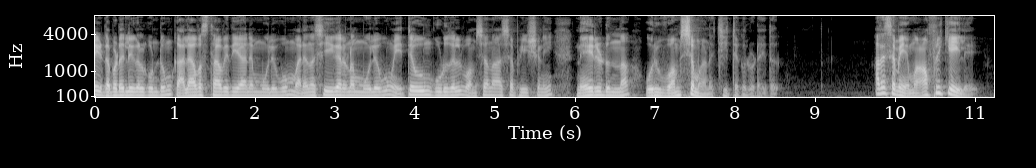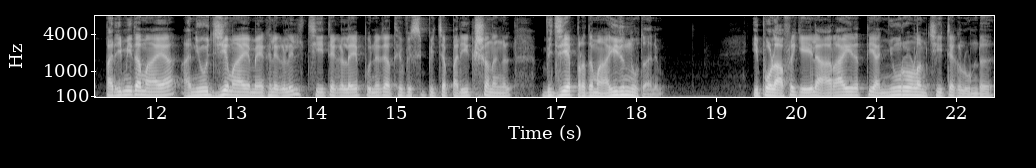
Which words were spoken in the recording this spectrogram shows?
ഇടപെടലുകൾ കൊണ്ടും കാലാവസ്ഥാ വ്യതിയാനം മൂലവും വനനശീകരണം മൂലവും ഏറ്റവും കൂടുതൽ വംശനാശ ഭീഷണി നേരിടുന്ന ഒരു വംശമാണ് ചീറ്റകളുടേത്. അതേസമയം ആഫ്രിക്കയിലെ പരിമിതമായ അനുയോജ്യമായ മേഖലകളിൽ ചീറ്റകളെ പുനരധിവസിപ്പിച്ച പരീക്ഷണങ്ങൾ വിജയപ്രദമായിരുന്നു താനും. ഇപ്പോൾ ആഫ്രിക്കയിൽ ആറായിരത്തി അഞ്ഞൂറോളം ചീറ്റകളുണ്ട്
